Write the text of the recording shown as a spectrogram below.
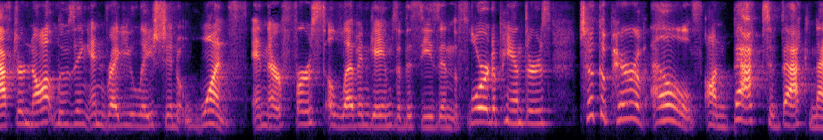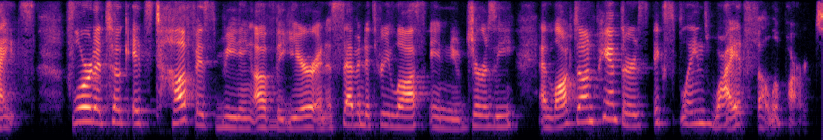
After not losing in regulation once in their first 11 games of the season, the Florida Panthers took a pair of L's on back to back nights. Florida took its toughest beating of the year in a 7 3 loss in New Jersey, and Locked On Panthers explains why it fell apart.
